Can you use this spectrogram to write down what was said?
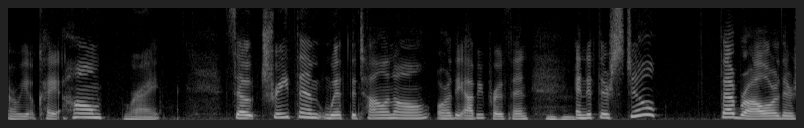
are we okay at home? Right. So treat them with the Tylenol or the ibuprofen, mm-hmm. and if they're still febrile or they're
